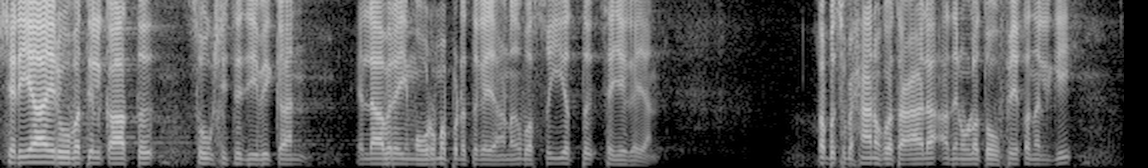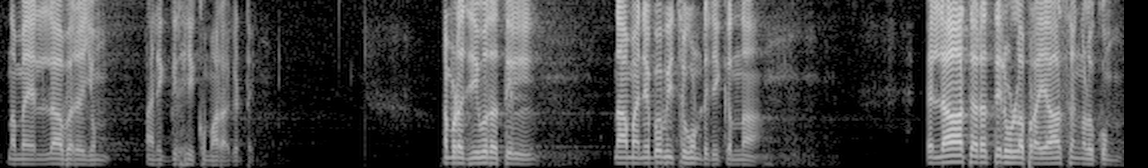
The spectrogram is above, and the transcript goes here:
ശരിയായ രൂപത്തിൽ കാത്ത് സൂക്ഷിച്ച് ജീവിക്കാൻ എല്ലാവരെയും ഓർമ്മപ്പെടുത്തുകയാണ് വസീയത്ത് ചെയ്യുകയാണ്. റബ്ബ് സുബാനുഹത്ത ആല അതിനുള്ള തൗഫീഖ് നൽകി നമ്മെ എല്ലാവരെയും അനുഗ്രഹിക്കുമാറാകട്ടെ. നമ്മുടെ ജീവിതത്തിൽ നാം അനുഭവിച്ചു കൊണ്ടിരിക്കുന്ന എല്ലാ തരത്തിലുള്ള പ്രയാസങ്ങൾക്കും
